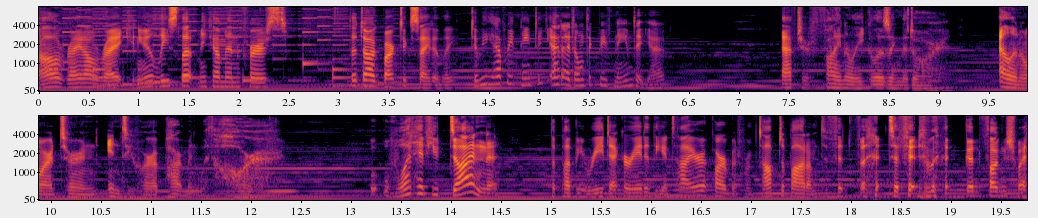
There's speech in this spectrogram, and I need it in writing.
Alright, alright, can you at least let me come in first? The dog barked excitedly. Do we have we named it yet? I don't think we've named it yet. After finally closing the door, Eleanor turned into her apartment with horror. What have you done? The puppy redecorated the entire apartment from top to bottom to fit to fit good feng shui.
